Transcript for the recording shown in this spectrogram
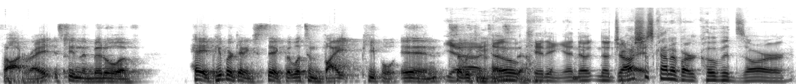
thought, right? It's in the middle of hey, people are getting sick, but let's invite people in Yeah, so we can test no them. kidding. Yeah, no, no. Josh Right. is kind of our COVID czar.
